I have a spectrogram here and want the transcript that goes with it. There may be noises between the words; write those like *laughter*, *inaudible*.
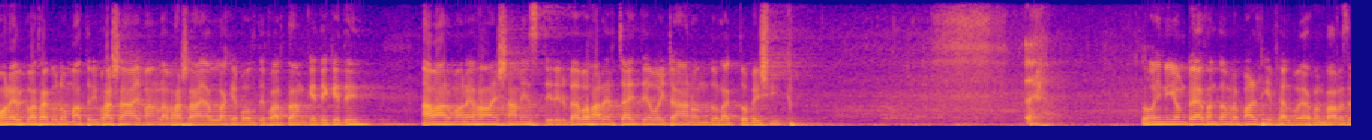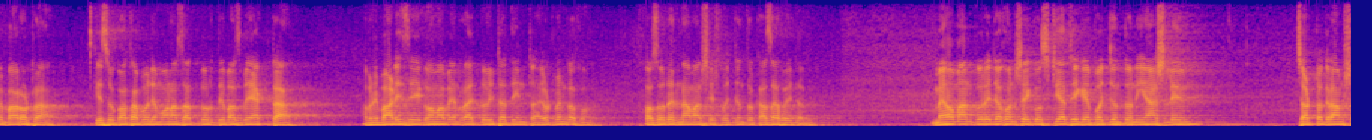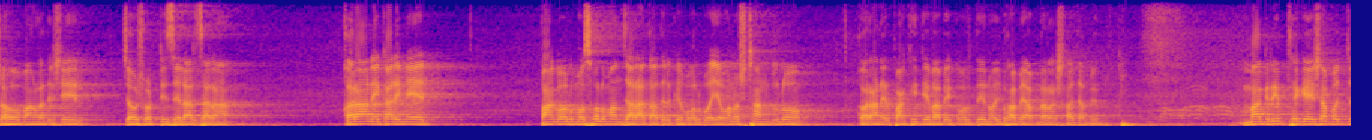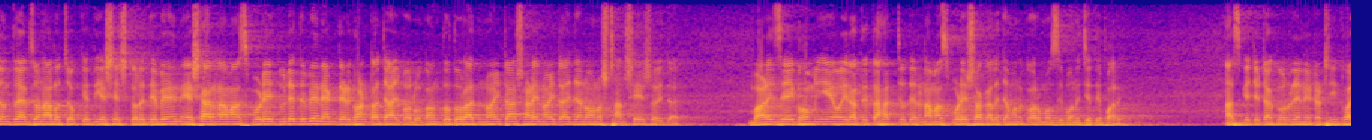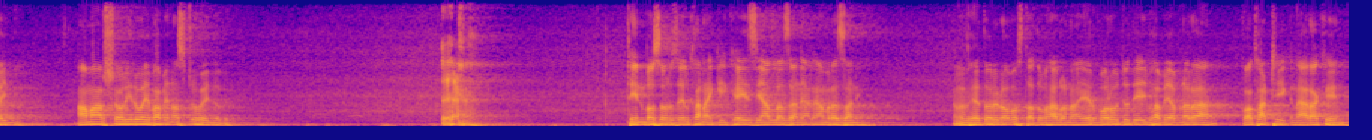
মনের কথাগুলো মাতৃভাষায়, বাংলা ভাষায় আল্লাহকে বলতে পারতাম কেঁদে কেঁদে। আমার মনে হয় স্বামী স্ত্রীর ব্যবহারের চাইতে ওইটা আনন্দ লাগতো বেশি। তো ওই নিয়মটা এখন তো আমরা পাল্টিয়ে ফেলব, এখন বারো যে বারোটা। কিছু কথা বলে মনাজাত করতে বাসবে একটা। আপনি বাড়ি যেয়ে ঘুমাবেন রাত দুইটা তিনটা উঠবেন কখন? ফজরের নামাজ শেষ পর্যন্ত কাজা হয়ে যাবে। মেহমান করে যখন সেই কুষ্টিয়া থেকে পর্যন্ত নিয়ে আসলেন, চট্টগ্রাম সহ বাংলাদেশের চৌষট্টি জেলার যারা কোরআনে কারিমের পাগল মুসলমান যারা, তাদেরকে বলব, এই অনুষ্ঠানগুলো কোরআনের পাখি যেভাবে করতেন, ওইভাবে আপনারা সাজাবেন। মাগরিব থেকে এসা পর্যন্ত একজন আলোচককে দিয়ে শেষ করে দেবেন। এশার নামাজ পড়ে তুলে দেবেন। এক দেড় ঘণ্টা যায় বলো অন্তত রাত নয়টা, সাড়ে নয়টায় যেন অনুষ্ঠান শেষ হয়ে যায়। বাড়ি যেয়ে ঘুমিয়ে ওই রাতে তাহাজ্জুদের নামাজ পড়ে সকালে যেমন কর্মজীবনে যেতে পারে। আজকে যেটা করলেন, এটা ঠিক হয়নি। আমার শরীরও এভাবে নষ্ট হয়ে যাবে। *coughs* তিন বছর জেলখানায় কি খেয়েছি, আল্লাহ জানে, আর আমরা জানি। ভেতরের অবস্থা তো ভালো না। এরপরও যদি এইভাবে আপনারা কথা ঠিক না রাখেন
